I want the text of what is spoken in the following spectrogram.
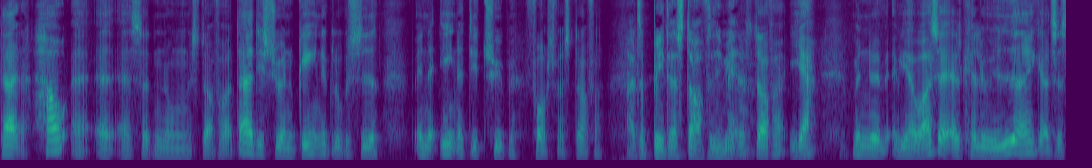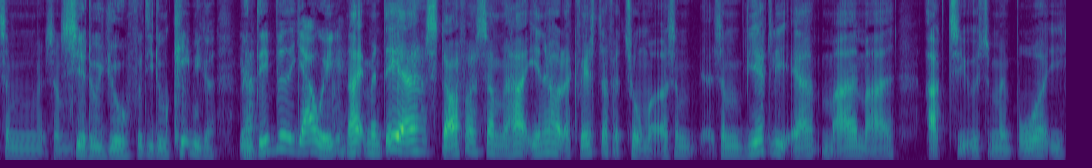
der er et hav af, af, af sådan nogle stoffer. Og der er de cyanogene glukosider, en af, en af de type forsvarsstoffer. Altså bitterstoffet i manden. Bitterstoffer, ja. Men øh, vi har jo også alkaloider, ikke? Altså som, som... Siger du jo, fordi du er kemiker. Men ja. det ved jeg jo ikke. Nej, men det er stoffer, som har indhold af kvælstofatomer, og som, som virkelig er meget, meget aktive, som man bruger i,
